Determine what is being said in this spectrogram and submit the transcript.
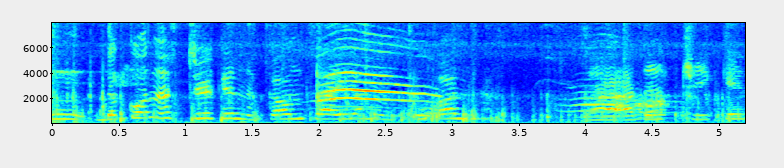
Ang dako na chicken kuan. Sa chicken.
